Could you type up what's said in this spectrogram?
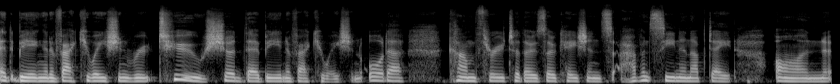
it being an evacuation route too, should there be an evacuation order come through to those locations. I haven't seen an update on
